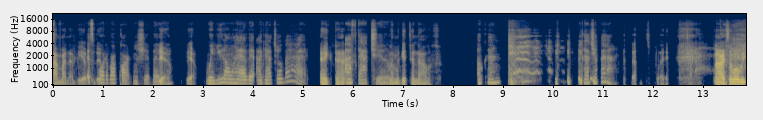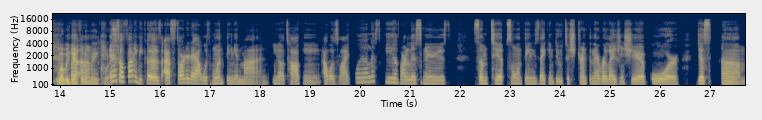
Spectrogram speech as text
I might not be able it's to do. part of our partnership, baby. Yeah, yeah. When you don't have it, I got your back. Hey, can I, I've got you. let me get ten dollars. Okay. I got your back. Let's play. it. Got your back. All right. So what we what we got But for the um, main course? and it's so funny because I started out with one thing in mind, you know, talking. I was like, well, let's give our listeners some tips on things they can do to strengthen their relationship or just um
